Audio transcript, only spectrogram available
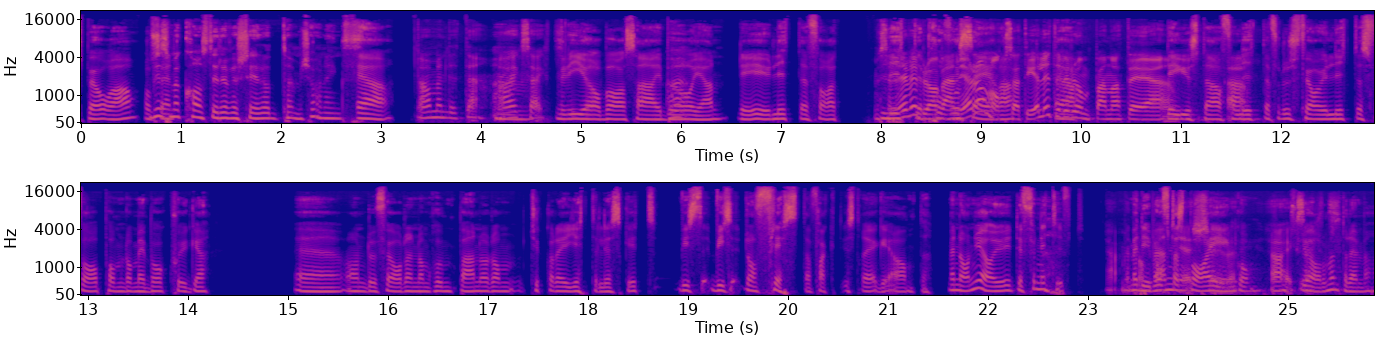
spårar. Och Det är sen, som en konstig reverserad tömkörnings... ja, Ja, men lite. Ja, Mm. exakt. men vi gör bara så här i början. Det är ju lite för att Men sen är det väl lite bra att vänja dem också, att det är lite vid Ja. rumpan och att det är... Det är just därför Ja. lite, för du får ju lite svar på om de är bakskygga. Eh, om du får den om rumpan och de tycker det är jätteläskigt. Viss, viss, de flesta faktiskt reagerar inte. Men någon gör ju definitivt. ja, Men, de det är oftast bara en väl. gång. Ja, så gör de inte det med.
